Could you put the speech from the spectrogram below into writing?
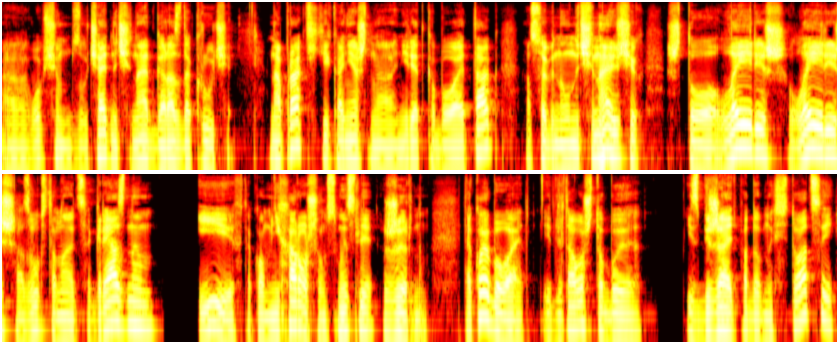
Э, в общем, звучать начинает гораздо круче. На практике, конечно, нередко бывает так, особенно у начинающих, что лейришь, лейришь, а звук становится грязным, и в таком нехорошем смысле жирным. Такое бывает. И для того, чтобы избежать подобных ситуаций,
